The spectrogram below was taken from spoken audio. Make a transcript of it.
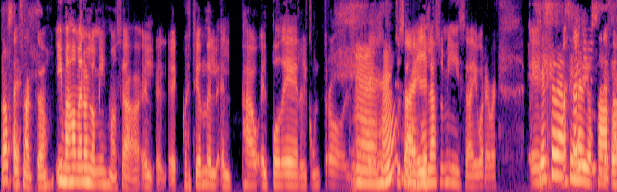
No sé. Exacto. Y más o menos lo mismo, o sea, el, cuestión del el, el, poder, el control. tú sabes, ella es la sumisa y whatever. y él se ve así medio sato.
